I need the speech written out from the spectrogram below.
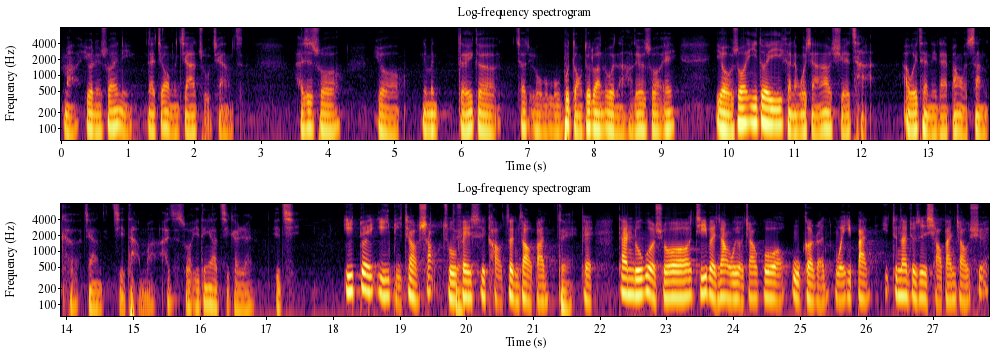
吗？有人说你来教我们家族这样子，还是说有你们的一个教我我不懂就乱问了哈，就是说哎，有说一对一可能我想要学茶啊，维成你来帮我上课这样子几堂吗？还是说一定要几个人一起？一对一比较少，除非是考证照班。对对。但如果说基本上我有教过五个人为一班，那就是小班教学。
